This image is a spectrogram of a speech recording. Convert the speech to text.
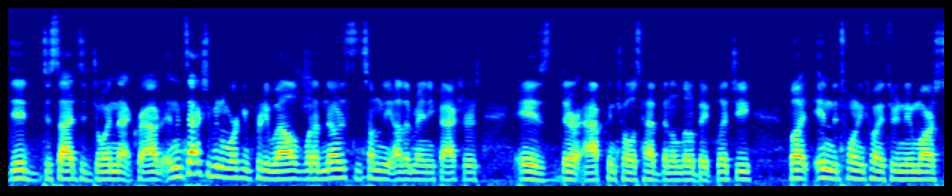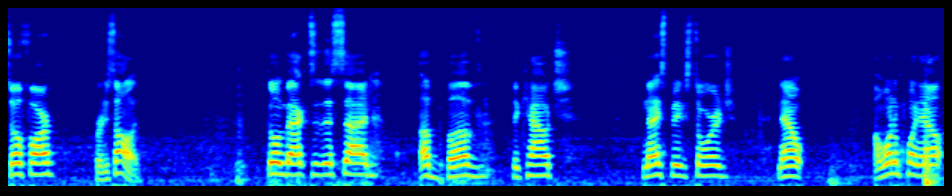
did decide to join that crowd, and it's actually been working pretty well. What I've noticed in some of the other manufacturers is their app controls have been a little bit glitchy, but in the 2023 Newmar so far, pretty solid. Going back to this side, above the couch, nice big storage. Now, I want to point out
